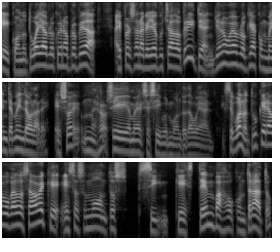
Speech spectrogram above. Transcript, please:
que cuando tú vayas a bloquear una propiedad, hay personas que yo he escuchado, Cristian, yo no voy a bloquear con 20 mil dólares. Eso es un error. Sí, es excesivo el monto, está muy alto. Bueno, tú que eres abogado sabes que esos montos, si, que estén bajo contrato,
